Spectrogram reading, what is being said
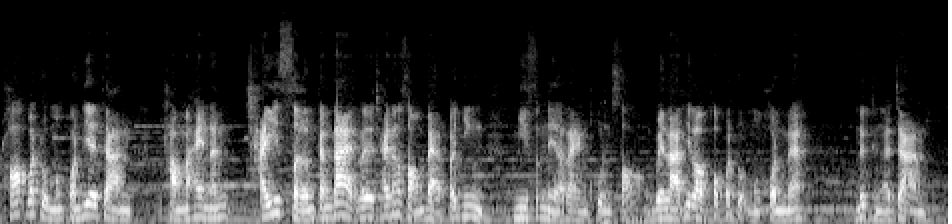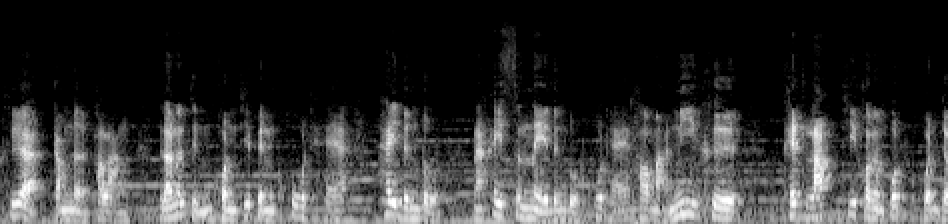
เพราะวัตถุมงคลที่อาจารย์ทำมาให้นั้นใช้เสริมกันได้ เราจะใช้ทั้งสองแบบก็ยิ่งมีเสน่ห์แรงคูณสองเวลาที่เราพกวัตถุมงคลนะนึกถึงอาจารย์เพื่อกำเนิดพลัง แล้วนึกถึงคนที่เป็นคู่แท้ ให้ดึงดูดนะให้เสน่ห์ดึงดูดคู่แท้เข้ามานี่คือเคล็ดลับที่คนเป็นพุทธควรจะ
